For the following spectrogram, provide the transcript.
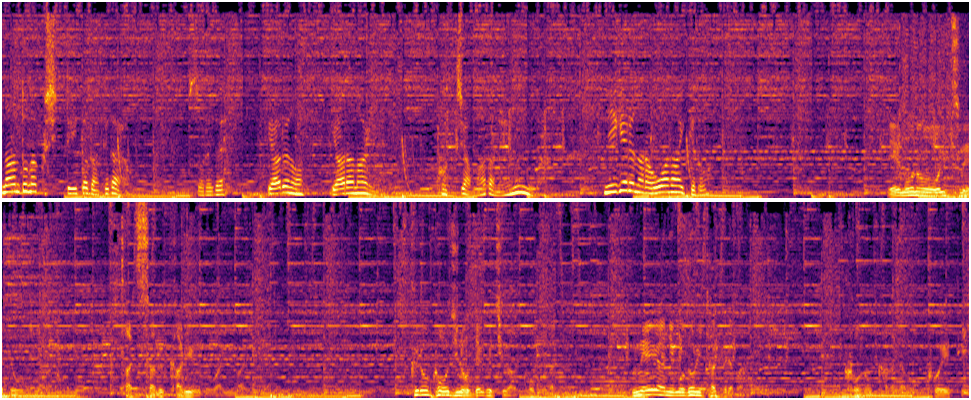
なんとなく知っていただけだよ。それでやるの？やらないの？こっちはまだ眠いんだ。逃げるなら追わないけど。獲物を追い詰めておきな立ち去る狩人は袋小路の出口はここだ。姉屋に戻りたければこの体を越えていく。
